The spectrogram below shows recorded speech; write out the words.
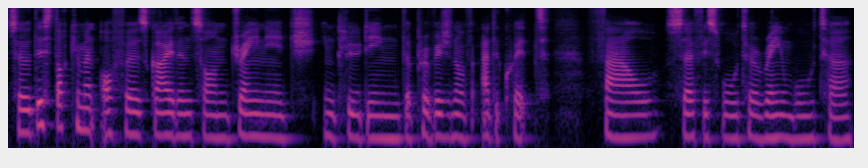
So, this document offers guidance on drainage, including the provision of adequate foul, surface water, rainwater,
